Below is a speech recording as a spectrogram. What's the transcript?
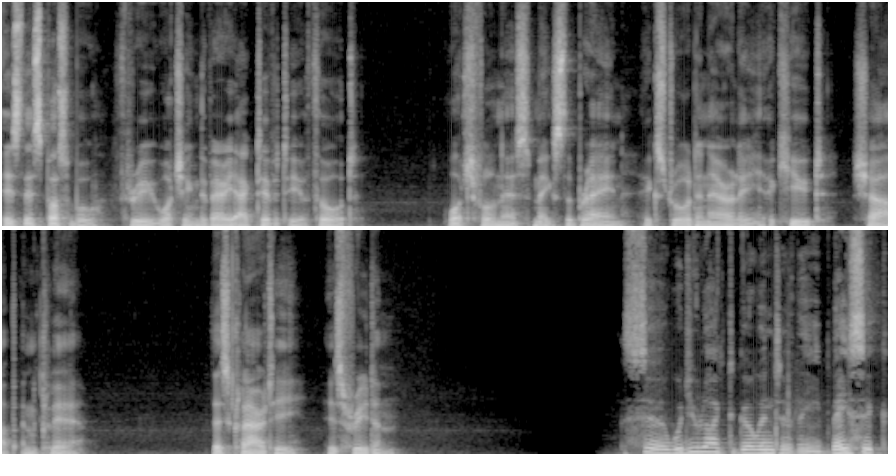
Is this possible through watching the very activity of thought? Watchfulness makes the brain extraordinarily acute, sharp, and clear. This clarity is freedom. Sir, would you like to go into the basic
